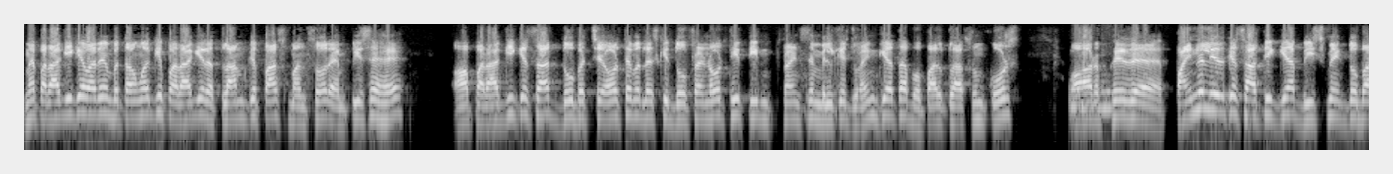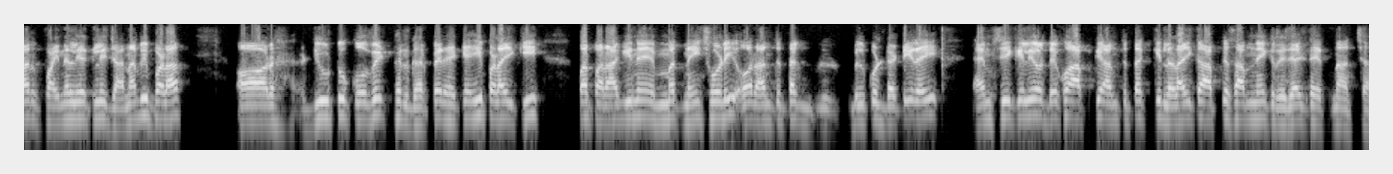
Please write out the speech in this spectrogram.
मैं परागी के बारे में बताऊँगा कि परागी रतलाम के पास मंदसौर एमपी से है। और परागी के साथ दो बच्चे और थे मतलब इसकी दो फ्रेंड और थी तीन फ्रेंड्स ने मिलकर ज्वाइन किया था भोपाल क्लासरूम कोर्स और फिर फाइनल ईयर के साथ ही किया बीच में एक दो बार फाइनल ईयर के लिए जाना भी पड़ा। और ड्यू टू कोविड फिर घर पे रह के ही पढ़ाई की पर परागी ने हिम्मत नहीं छोड़ी और अंत तक बिल्कुल डटी रही एमसी के लिए। और देखो आपके अंत तक की लड़ाई का आपके सामने एक रिज़ल्ट है इतना अच्छा।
